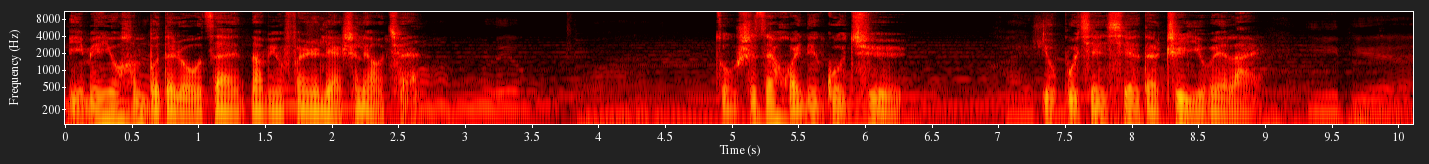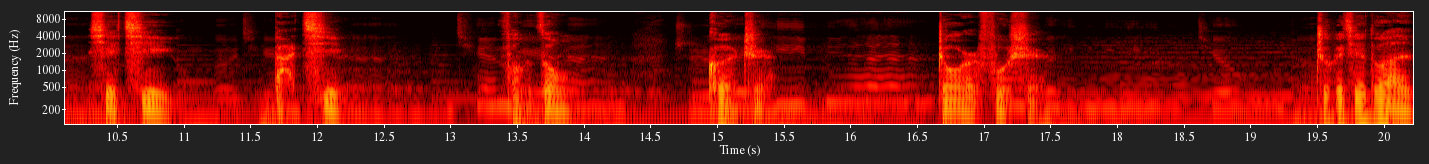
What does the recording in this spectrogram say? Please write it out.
一面又恨不得揉在那名犯人脸上两拳，总是在怀念过去，又不间歇的质疑未来，泄气、打气、放纵、克制，周而复始。这个阶段，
